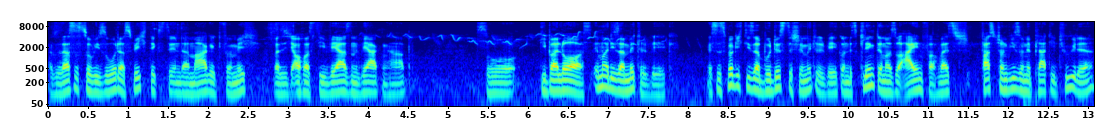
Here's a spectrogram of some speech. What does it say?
Also das ist sowieso das Wichtigste in der Magik für mich, was ich auch aus diversen Werken habe. So die Balance, immer dieser Mittelweg. Es ist wirklich dieser buddhistische Mittelweg und es klingt immer so einfach, weil es fast schon wie so eine Plattitüde,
